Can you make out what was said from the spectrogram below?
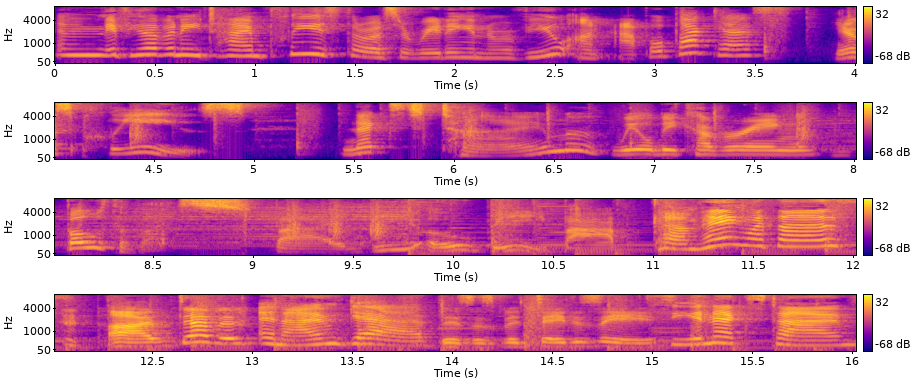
And if you have any time, please throw us a rating and a review on Apple Podcasts. Yes, please. Next time, we'll be covering Both of Us by B.O.B. Bob. Come hang with us. I'm Devin. and I'm Gab. This has been Tay to Z. See you next time.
